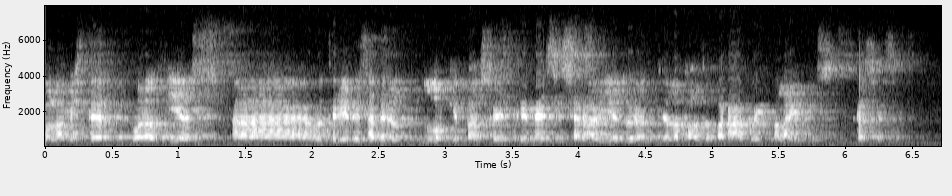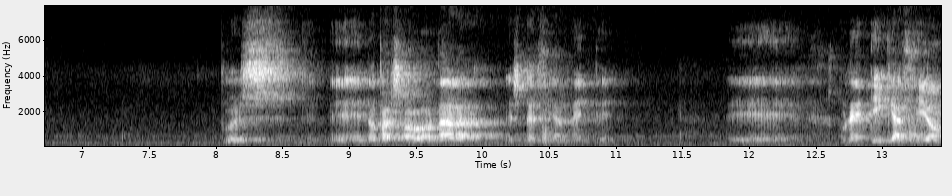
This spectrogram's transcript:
Hola, mister. Buenos días. Uh, me gustaría saber lo que pasó entre Messi Sarabia durante la pausa para agua Balaidos. Gracias. Pues eh, no pasó nada especialmente. Eh, una indicación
